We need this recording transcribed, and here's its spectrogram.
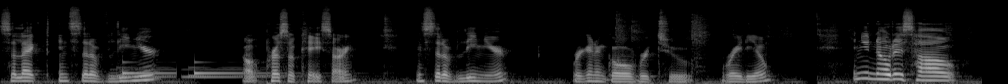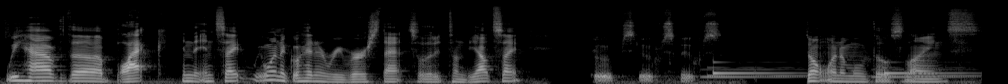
select instead of linear. Oh, press OK, sorry. Instead of linear, we're going to go over to radial. And you notice how we have the black in the inside. We want to go ahead and reverse that so that it's on the outside. Oops, oops, oops. Don't want to move those lines.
